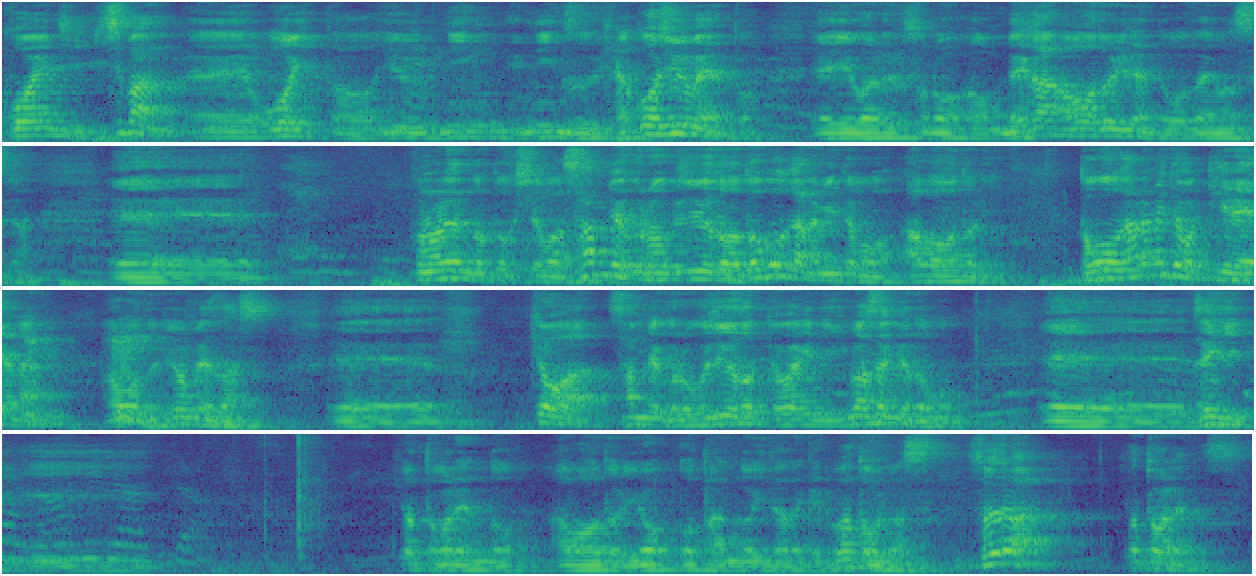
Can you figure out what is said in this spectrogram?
高円寺一番、えー多いという人人数150名と、え言われるそのメガ阿波踊り連でございますが、えーこの連の特徴は360度どこから見ても阿波踊り。どこから見ても綺麗な阿波踊りを目指す、えー今日は360度ってわけにいきませんけども、えーぜひ、えーひょっとこ連の阿波踊りをご堪能いただければと思います。それではひょっとこ連です「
